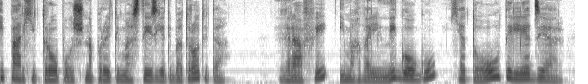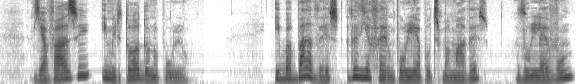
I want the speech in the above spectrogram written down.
Υπάρχει τρόπος να προετοιμαστείς για την πατρότητα; Γράφει η Μαγδαληνή Γκόγκου για το o.gr. Διαβάζει η Μυρτώ Αντωνοπούλου. Οι μπαμπάδες δεν διαφέρουν πολύ από τις μαμάδες. Δουλεύουν,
